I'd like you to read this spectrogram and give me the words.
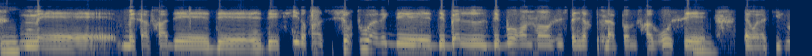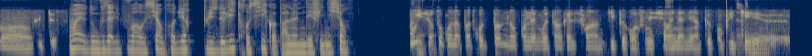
mhm. mais mais ça fera des des des cidres, enfin surtout avec des des belles des beaux rendements justes, c'est-à-dire que la pomme sera grosse et, Mhm. et relativement juteuse. Ouais, donc vous allez pouvoir aussi en produire plus de litres aussi, quoi, par la même définition. Oui, surtout qu'on n'a pas trop de pommes, donc on aime autant qu'elles soient un petit peu grosses. On est sur une année un peu compliquée. Euh,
